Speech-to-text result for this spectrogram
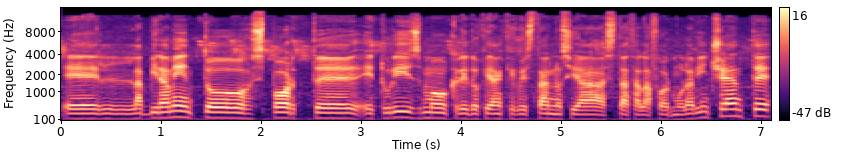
L'abbinamento sport e turismo credo che anche quest'anno sia stata la formula vincente.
